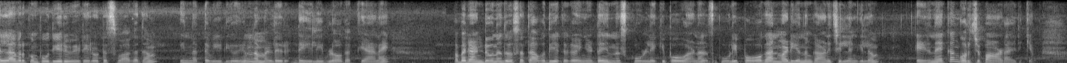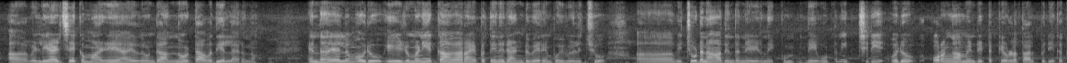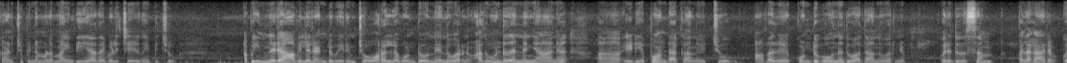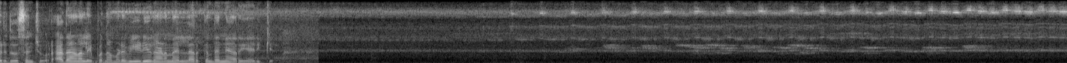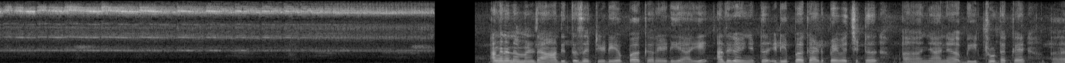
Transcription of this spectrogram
എല്ലാവർക്കും പുതിയൊരു വീഡിയോയിലോട്ട് സ്വാഗതം. ഇന്നത്തെ വീഡിയോയും നമ്മളുടെ ഒരു ഡെയിലി വ്ളോഗൊക്കെയാണ് അപ്പോൾ രണ്ട് മൂന്ന് ദിവസത്തെ അവധിയൊക്കെ കഴിഞ്ഞിട്ട് ഇന്ന് സ്കൂളിലേക്ക് പോവുകയാണ് സ്കൂളിൽ പോകാൻ മടിയൊന്നും കാണിച്ചില്ലെങ്കിലും എഴുന്നേക്കാൻ കുറച്ച് പാടായിരിക്കും. വെള്ളിയാഴ്ചയൊക്കെ മഴയായതുകൊണ്ട് അന്ന് തൊട്ട് അവധിയല്ലായിരുന്നോ? എന്തായാലും ഒരു ഏഴുമണിയൊക്കെ ആകാറായപ്പോഴത്തേന് രണ്ടുപേരെയും പോയി വിളിച്ചു. വിച്ചൂടൻ ആദ്യം തന്നെ എഴുന്നേക്കും ദേവൂട്ടൻ ഇച്ചിരി ഒരു ഉറങ്ങാൻ വേണ്ടിയിട്ടൊക്കെയുള്ള താല്പര്യമൊക്കെ കാണിച്ചു. പിന്നെ നമ്മൾ മൈൻഡ് ചെയ്യാതെ വിളിച്ചെഴുന്നേൽപ്പിച്ചു അപ്പോൾ ഇന്ന് രാവിലെ രണ്ടുപേരും ചോറല്ല കൊണ്ടുവന്നതെന്ന് പറഞ്ഞു. അതുകൊണ്ട് തന്നെ ഞാൻ ഇടിയപ്പം ഉണ്ടാക്കാമെന്ന് വെച്ചു. അവർ കൊണ്ടുപോകുന്നതും അതാന്ന് പറഞ്ഞു. ഒരു ദിവസം പലഹാരം ഒരു ദിവസം ചോറ്. അതാണല്ലോ ഇപ്പോൾ നമ്മുടെ വീഡിയോ കാണുന്ന എല്ലാവർക്കും തന്നെ അറിയായിരിക്കും. അങ്ങനെ നമ്മളുടെ ആദ്യത്തെ സെറ്റ് ഇടിയപ്പമൊക്കെ റെഡിയായി അത് കഴിഞ്ഞിട്ട് ഇടിയപ്പമൊക്കെ അടുപ്പേ വെച്ചിട്ട് ഞാൻ ബീട്രൂട്ടൊക്കെ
